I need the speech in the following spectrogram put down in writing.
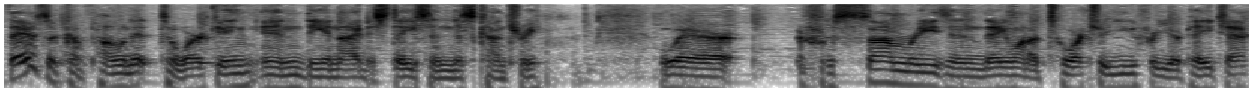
There's a component to working in the United States in this country where for some reason they want to torture you for your paycheck.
